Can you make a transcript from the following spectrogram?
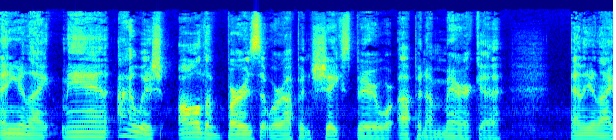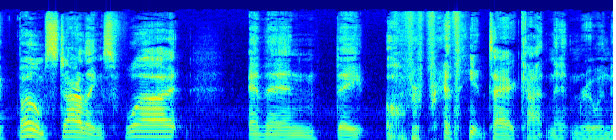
and you're like, "Man, I wish all the birds that were up in Shakespeare were up in America." And you're like, "Boom, starlings. What?" And then they overbred the entire continent and ruined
